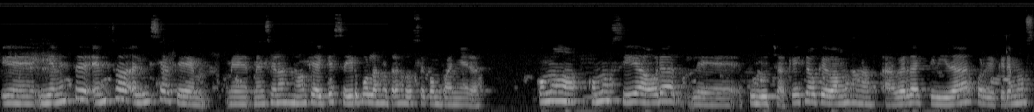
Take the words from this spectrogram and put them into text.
Eh, y en este, en esto, Alicia, que me mencionas, ¿no? Que hay que seguir por las otras 12 compañeras. ¿Cómo, cómo sigue ahora tu lucha? ¿Qué es lo que vamos a, ver de actividad? Porque queremos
